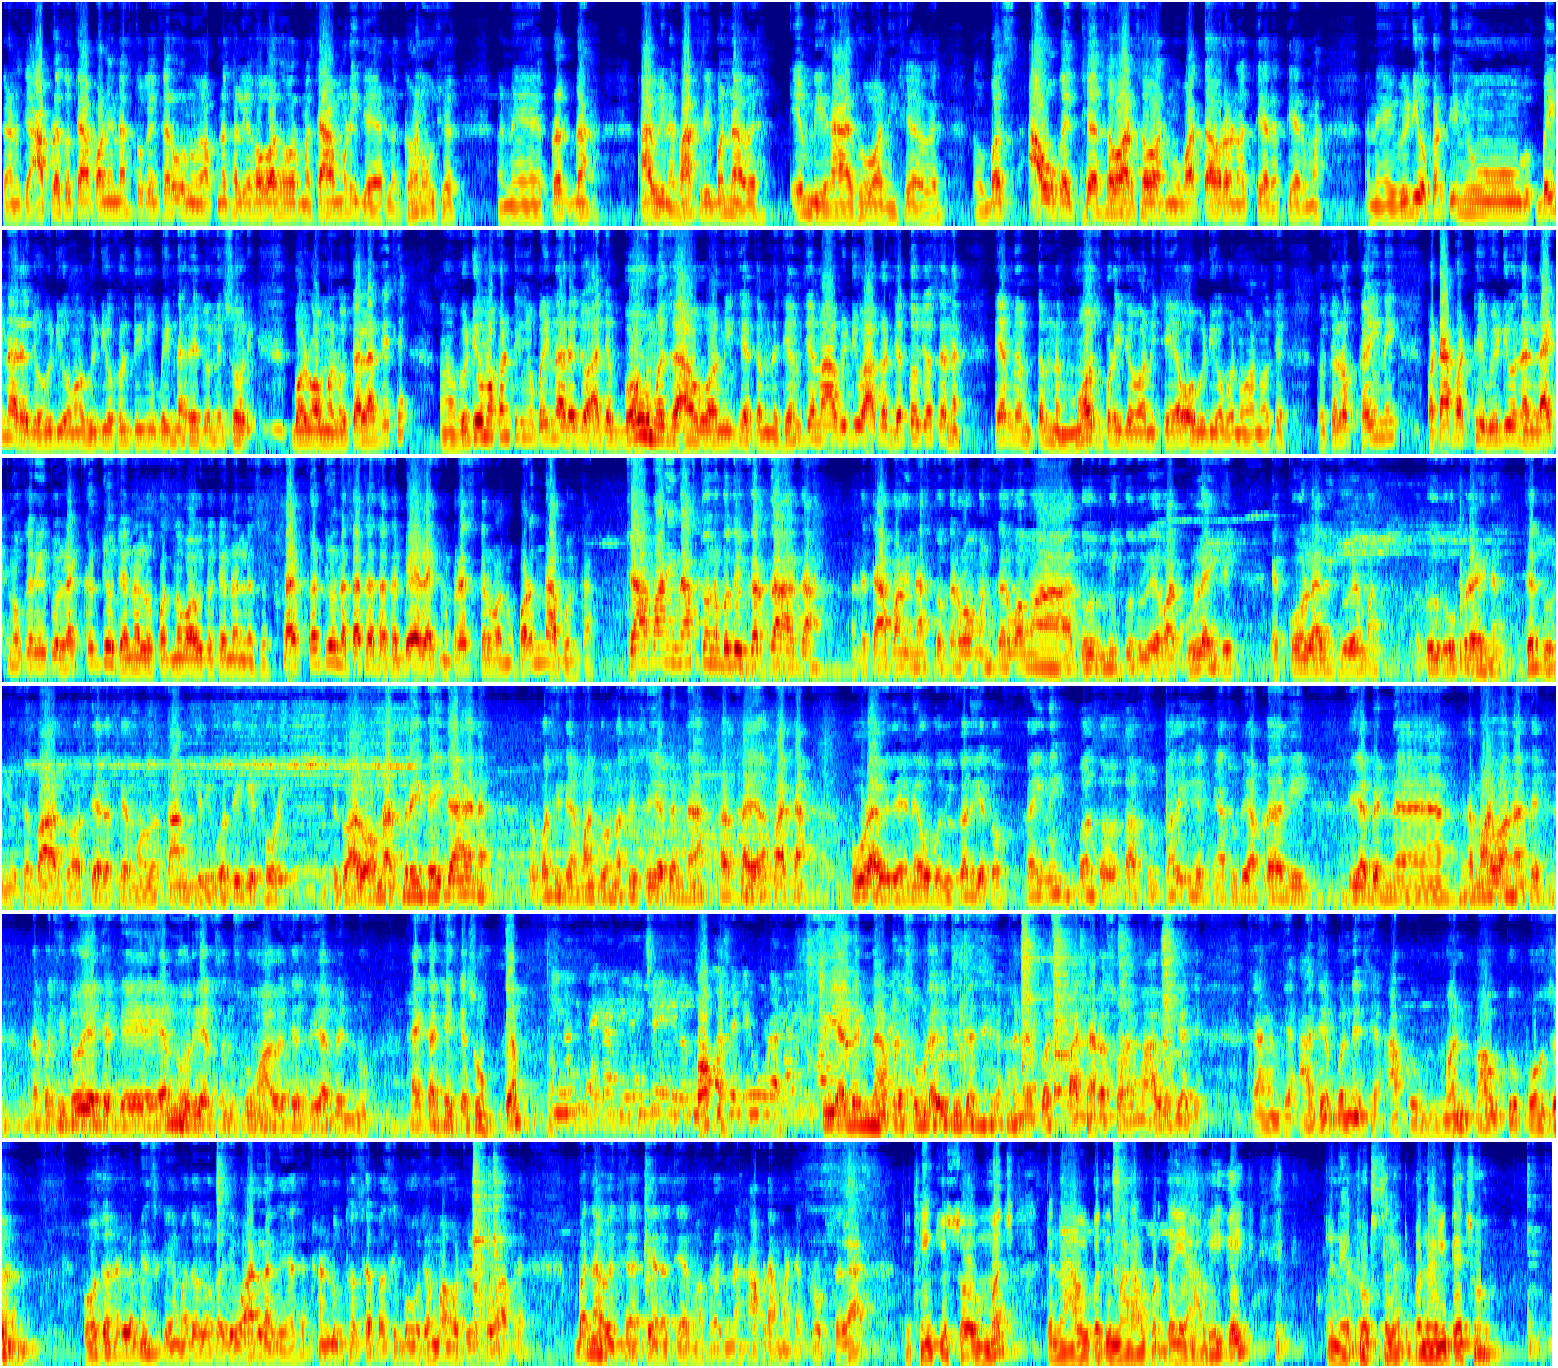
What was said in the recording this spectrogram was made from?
કારણ કે આપણે તો ચા પાણી નાસ્તો કંઈ કરવાનું હોય, આપણે ખાલી હવાર હવારમાં ચા મળી જાય, એટલે ઘણું છે. અને પ્રજ્ઞા આવીને ભાખરી બનાવે, એમની રાહ જોવાની છે હવે. તો બસ આવું કંઈક છે સવાર સવારનું વાતાવરણ અત્યારે અત્યારમાં. અને વીડિયો કન્ટિન્યુ બન્યા રહેજો, વિડીયોમાં વીડિયો કન્ટિન્યુ બન્યા રહેજો નહીં સોરી બોલવામાં લોચા લાગે છે. વિડીયોમાં કન્ટિન્યુ બન્યા રહેજો. આજે બહુ મજા આવવાની છે તમને. જેમ જેમ આ વીડિયો આગળ જતો જશે ને એમ એમ તમને મોજ પડી જવાની છે, એવો વીડિયો બનવાનો છે. તો ચલો કંઈ નહીં, ફટાફટથી વિડીયોને લાઇક ન કરી તો લાઇક કરજો ચેનલ ઉપર નવા હોય તો ચેનલને સબસ્ક્રાઇબ કરજો અને સાથે સાથે બે લાઇકને પ્રેસ કરવાનું પણ ના ભૂલતા. ચા પાણી નાસ્તો ને બધું કરતા હતા અને ચા પાણી નાસ્તો કરવામાં કરવામાં દૂધ મૂક્યું હતું, એ વાત ભૂલાઈ ગઈ. એક કોલ આવી ગયો એમાં. દૂધ ઉભરાઈને જતું રહ્યું છે. બહાર તો અત્યારે અત્યારમાં હવે કામગીરી વધી ગઈ થોડી. કીધું, હાલો, હમણાં ફ્રી થઈ જાય ને. તો પછી કંઈ વાંધો નથી સિયાબેનના હરખાય પાછા. ઉડાવી દે ને એવું બધું કરીએ તો કઈ નહીં. બસ હવે સાફ સુફ કરી દઈએ ત્યાં સુધી આપણે હજી શ્રેયાબેનને રમાડવાના છે. અને પછી જોઈએ છે કે એમનું રિએક્શન શું આવે છે શ્રેયાબેનનું હાયકા છે કે શું? કેમ. પ્રિયાબેનને આપણે સુવડાવી દીધા છે અને બસ પાછા રસોડામાં આવી ગયા છે. કારણ કે આજે બને છે આપણું મન ભાવતું ભોજન. ભોજન એટલે મીન્સ કે એમાં તો જો હજી વાર લાગી જશે ઠંડુ થશે પછી બહુ જમાવટ લીધું આપણે. બનાવે છે અત્યારે અત્યારમાં પ્રજ્ઞા આપણા માટે ફ્રૂટ સલાડ તો થેન્ક યુ સો મચ તને આવી બધી મારા ઉપર દયા આવી ગઈ. અને ફ્રૂટ સલાડ બનાવી દે છો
